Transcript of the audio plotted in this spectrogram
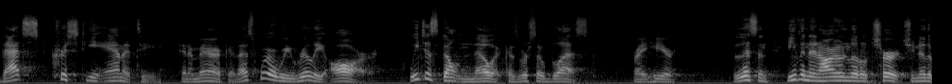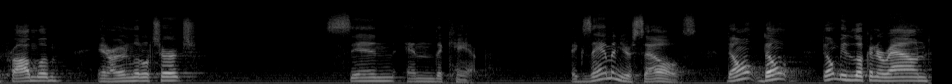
That's Christianity in America. That's where we really are. We just don't know it because we're so blessed right here. But listen, even in our own little church, you know the problem in our own little church? Sin in the camp. Examine yourselves. Don't, don't, don't be looking around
